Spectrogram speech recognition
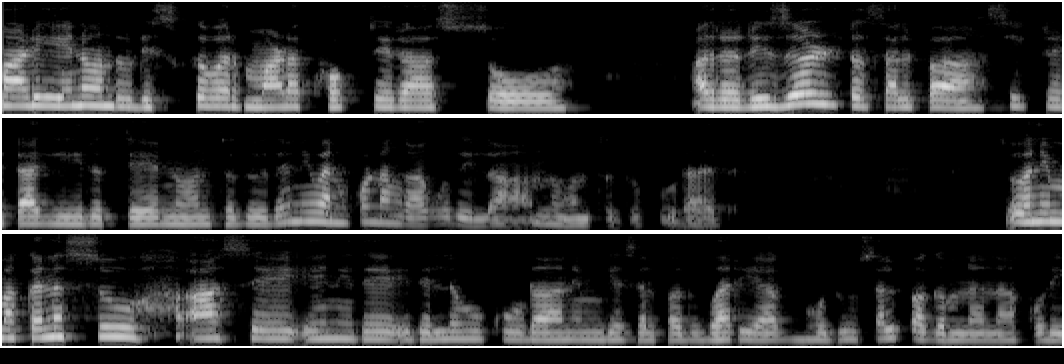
ಮಾಡಿ, ಏನೋ ಒಂದು ಡಿಸ್ಕವರ್ ಮಾಡಕ್ ಹೋಗ್ತೀರಾ? ಸೊ ಅದರ ರಿಸಲ್ಟ್ ಸ್ವಲ್ಪ ಸೀಕ್ರೆಟ್ ಆಗಿ ಇರುತ್ತೆ ಅನ್ನುವಂಥದ್ದು ಇದೆ. ನೀವು ಅನ್ಕೊಂಡಂಗೆ ಆಗೋದಿಲ್ಲ ಅನ್ನುವಂಥದ್ದು ಕೂಡ ಇದೆ. ಸೊ ನಿಮ್ಮ ಕನಸು, ಆಸೆ ಏನಿದೆ? ಇದೆಲ್ಲವೂ ಕೂಡ ನಿಮಗೆ ಸ್ವಲ್ಪ ದುಬಾರಿ ಆಗಬಹುದು ಸ್ವಲ್ಪ ಗಮನನ ಕೊಡಿ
